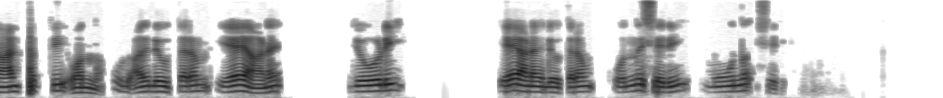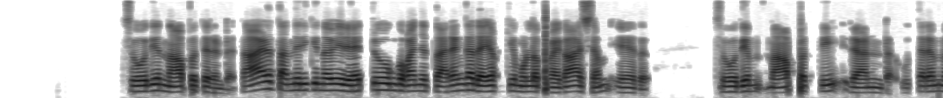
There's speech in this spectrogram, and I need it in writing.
നാൽപ്പത്തി ഒന്ന് അതിന്റെ ഉത്തരം എ ആണ്. ജോഡി എ ആണ് അതിന്റെ ഉത്തരം. ഒന്ന് ശരി മൂന്ന് ശരി. ചോദ്യം നാൽപ്പത്തിരണ്ട്. താഴെ തന്നിരിക്കുന്നവയിൽ ഏറ്റവും കുറഞ്ഞ തരംഗ ദൈർഘ്യമുള്ള പ്രകാശം ഏത്? ചോദ്യം നാൽപ്പത്തി രണ്ട് ഉത്തരം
